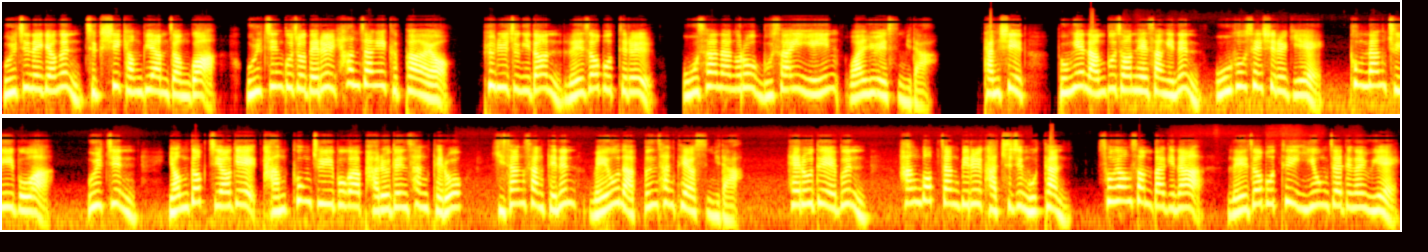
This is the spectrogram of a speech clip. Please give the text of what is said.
울진해경은 즉시 경비함정과 울진구조대를 현장에 급파하여 표류 중이던 레저보트를 오산항으로 무사히 예인 완료했습니다. 당시 동해 남부 전 해상에는 오후 3시를 기해 풍랑주의보와 울진, 영덕 지역에 강풍주의보가 발효된 상태로 기상 상태는 매우 나쁜 상태였습니다. 해로드 앱은 항법 장비를 갖추지 못한 소형 선박이나 레저보트 이용자 등을 위해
